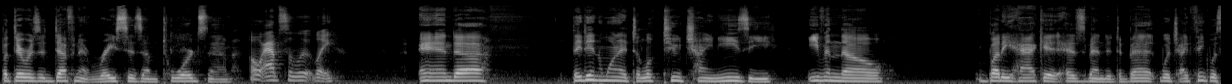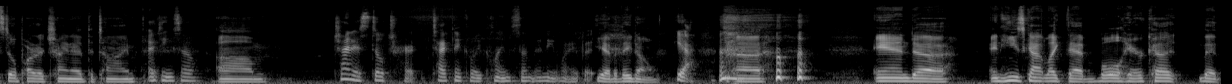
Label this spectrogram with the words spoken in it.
but there was a definite racism towards them. Oh, absolutely. And uh, they didn't want it to look too Chinesey, even though Buddy Hackett has been to Tibet, which I think was still part of China at the time. I think so. Um, China still tr- technically claims them anyway, but yeah, but they don't. yeah. and uh and he's got like that bull haircut that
